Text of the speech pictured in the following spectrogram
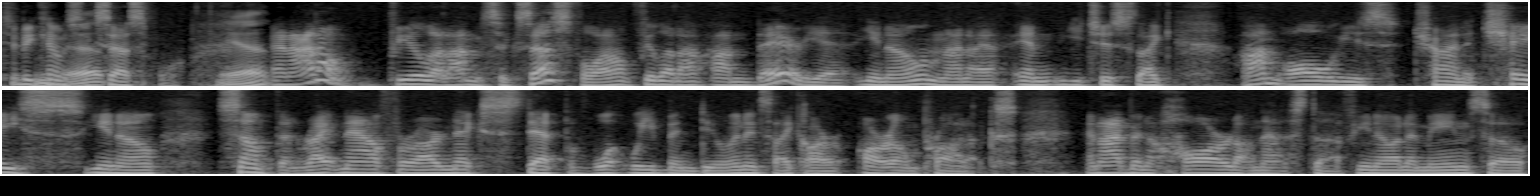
to become Yep. successful. Yeah. and i don't feel that i'm successful. I don't feel that i'm there yet you know and that I, and you just like i'm always trying to chase you know something. Right now for our next step of what we've been doing it's like our, our own products. And i've been hard on that stuff you know what i mean? So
